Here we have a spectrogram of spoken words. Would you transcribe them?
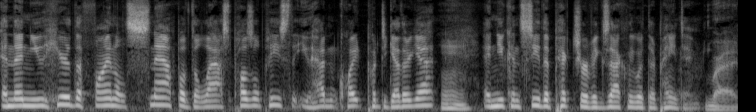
and then you hear the final snap of the last puzzle piece that you hadn't quite put together yet, mm-hmm. and you can see the picture of exactly what they're painting. Right.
